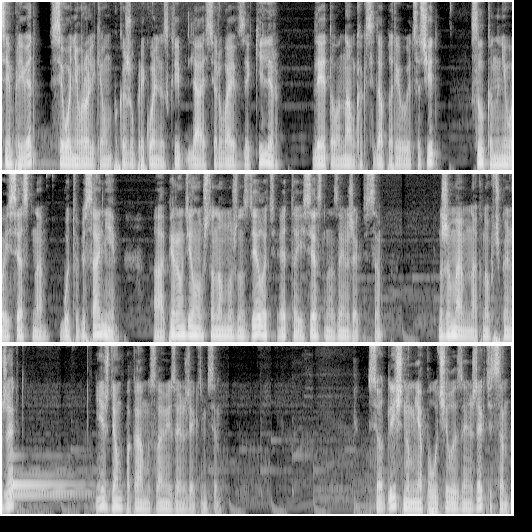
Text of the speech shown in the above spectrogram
Всем привет! Сегодня в ролике я вам покажу прикольный скрипт для Survive the Killer. Для этого нам, как всегда, потребуется чит. Ссылка на него, естественно, будет в описании. А первым делом, что нам нужно сделать, это, естественно, заинжектиться. Нажимаем на кнопочку Inject и ждем, пока мы с вами заинжектимся. Все отлично, у меня получилось заинжектиться.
